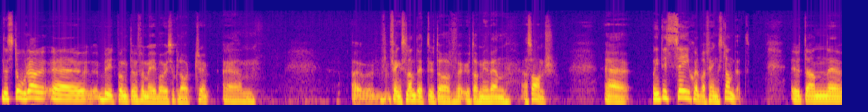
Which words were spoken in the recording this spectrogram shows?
den stora eh, brytpunkten för mig var ju såklart eh, ehm, eh, fängslandet utav, utav min vän Assange. Eh, och inte i sig själva fängslandet, utan eh,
